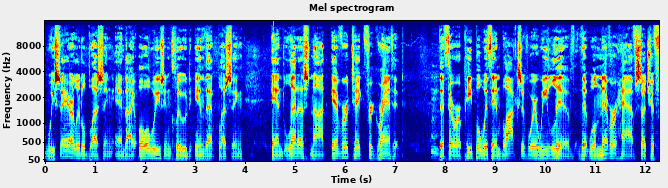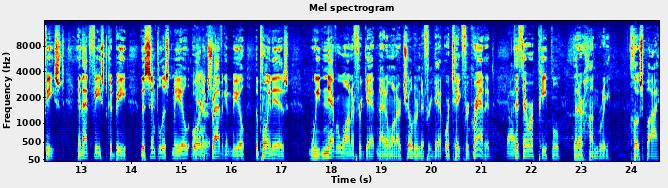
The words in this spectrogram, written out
we say our little blessing, and I always include in that blessing, and let us not ever take for granted hmm. that there are people within blocks of where we live that will never have such a feast. And that feast could be the simplest meal or an extravagant meal. The point is, we never want to forget, and I don't want our children to forget or take for granted, Right. that there are people that are hungry close by.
